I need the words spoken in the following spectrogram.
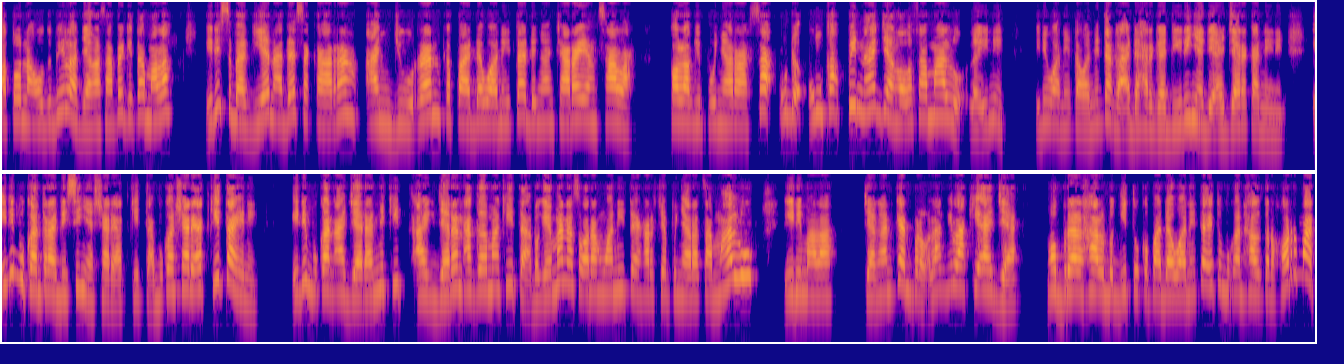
atau naudzubillah jangan sampai kita malah ini sebagian ada sekarang anjuran kepada wanita dengan cara yang salah. Kalau lagi punya rasa udah ungkapin aja nggak usah malu. Lah ini ini wanita-wanita nggak ada harga dirinya diajarkan ini. Ini bukan tradisinya syariat kita bukan syariat kita ini ini bukan ajarannya kita, ajaran agama kita. Bagaimana seorang wanita yang harusnya punya rasa malu, ini malah jangankan laki-laki aja ngobrol hal begitu kepada wanita itu bukan hal terhormat.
